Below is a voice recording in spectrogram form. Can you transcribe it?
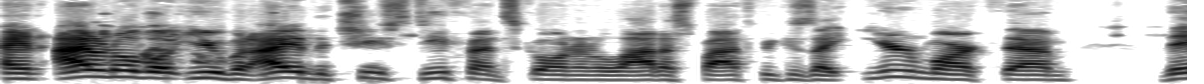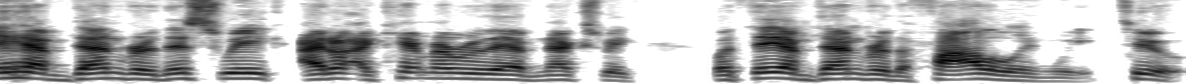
And I don't know about you, but I had the Chiefs defense going in a lot of spots because I earmarked them. They have Denver this week. I don't I can't remember who they have next week, but they have Denver the following week too.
